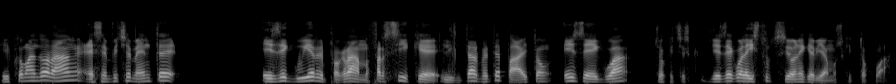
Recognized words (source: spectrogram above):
il comando run è semplicemente eseguire il programma, far sì che l'interprete Python esegua, esegua, le istruzioni che abbiamo scritto qua,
